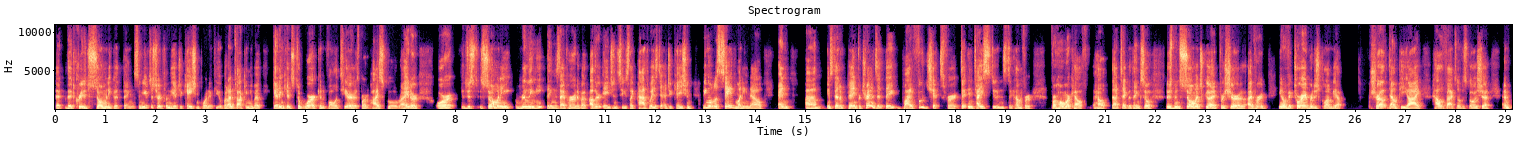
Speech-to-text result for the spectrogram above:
that that created so many good things. And you've just heard from the education point of view, but I'm talking about getting kids to work and volunteer as part of high school, right? Or or just so many really neat things I've heard about other agencies like Pathways to Education being able to save money now and um, instead of paying for transit, they buy food chits for to entice students to come for for homework help, help that type of thing. So there's been so much good for sure. I've heard, you know, Victoria, British Columbia Charlottetown, PI, Halifax, Nova Scotia, and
